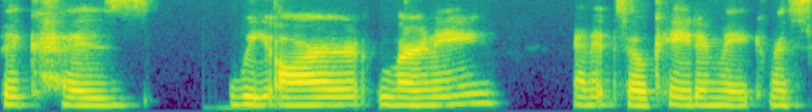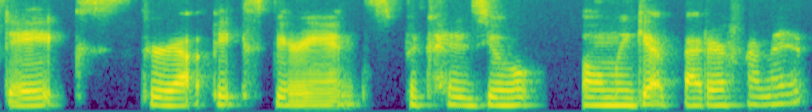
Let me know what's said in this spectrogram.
because we are learning and it's okay to make mistakes throughout the experience because you'll only get better from it.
